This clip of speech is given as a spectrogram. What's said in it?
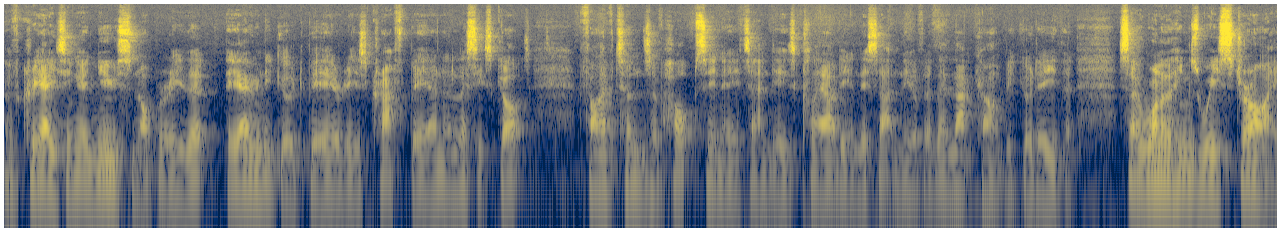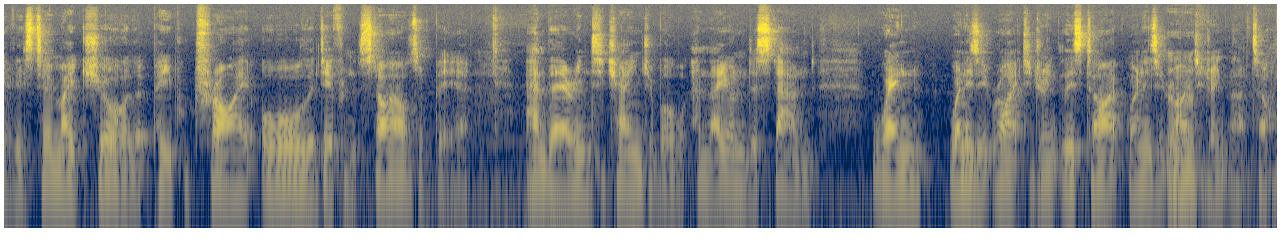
of creating a new snobbery that the only good beer is craft beer, and unless it's got five tons of hops in it and is cloudy and this, that, and the other, then that can't be good either. So, one of the things we strive is to make sure that people try all the different styles of beer and they're interchangeable and they understand when when is it right to drink this type, when is it right mm. to drink that type.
